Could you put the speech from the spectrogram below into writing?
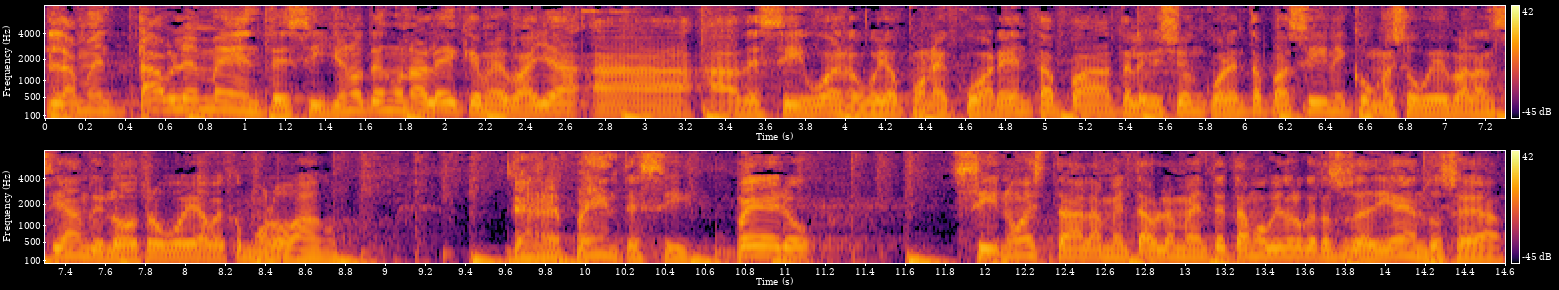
lamentablemente, si yo no tengo una ley que me vaya a, a decir, bueno, voy a poner 40 para televisión, 40 para cine, y con eso voy a ir balanceando y lo otro voy a ver cómo lo hago. De repente sí, pero si no está, lamentablemente estamos viendo lo que está sucediendo. O sea,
